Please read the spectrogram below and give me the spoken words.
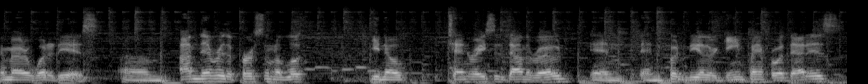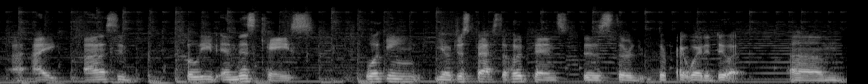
no matter what it is. Um, I'm never the person to look you know, 10 races down the road and, and putting together a game plan for what that is, I, I honestly believe in this case, looking, you know, just past the hood pins is the, the right way to do it. Um,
